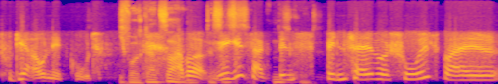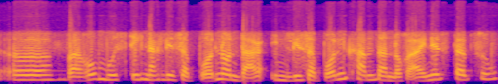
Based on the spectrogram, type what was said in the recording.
tut ja auch nicht gut. Ich wollte gerade sagen. Aber wie gesagt, bin, bin selber schuld, weil äh, warum musste ich nach Lissabon? Und da in Lissabon kam dann noch eines dazu.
